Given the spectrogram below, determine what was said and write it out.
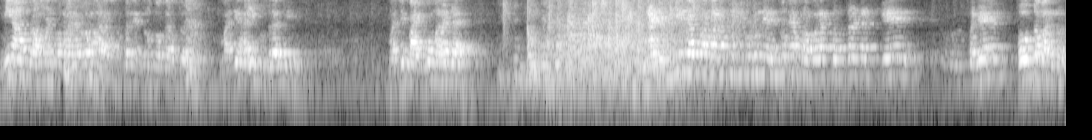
मी आज ब्राह्मण समाजाचं महाराष्ट्राचं नेतृत्व करतोय. माझी आई गुजराती आहे. माझी बायको मराठा आहे. आणि मी ज्या प्रभागातून निवडून यायचो त्या प्रभागात सत्तर टक्के सगळे बौद्ध बांधव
